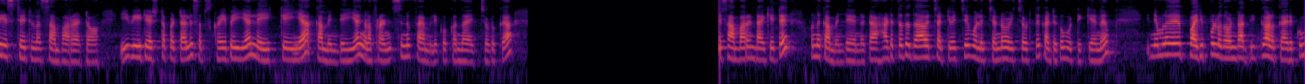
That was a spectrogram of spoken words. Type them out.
ടേസ്റ്റ് ആയിട്ടുള്ള സാമ്പാർ കേട്ടോ. ഈ വീഡിയോ ഇഷ്ടപ്പെട്ടാൽ സബ്സ്ക്രൈബ് ചെയ്യുക ലൈക്ക് ചെയ്യുക കമന്റ് ചെയ്യുക. നിങ്ങളെ ഫ്രണ്ട്സിനും ഫാമിലിക്കൊക്കെ ഒന്ന് അയച്ചു കൊടുക്കുക. സാമ്പാർ ഉണ്ടാക്കിയിട്ട് ഒന്ന് കമന്റ് ചെയ്യണം കേട്ടോ. അടുത്തത് ഇതാ ഒരു ചട്ടി വെച്ച് വെളിച്ചെണ്ണ ഒഴിച്ചു കൊടുത്ത് കടുക് പൊട്ടിക്കുകയാണ്. നമ്മൾ പരിപ്പുള്ളതുകൊണ്ട് അധികം ആൾക്കാർക്കും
